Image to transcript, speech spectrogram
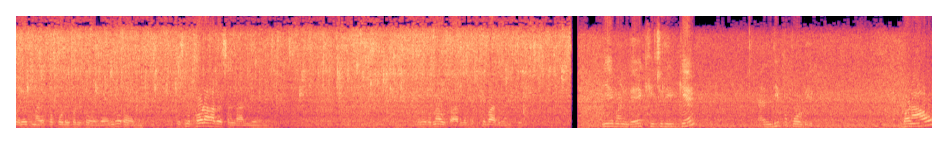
और एक हमारे पकौड़े बन के हो जाएँगे रेडी इसमें थोड़ा सा बेसन डाल लेंगे। तो मैं उतार लेती उसके बाद बनती ये बन गए खिचड़ी के हेल्दी पकौड़े। बनाओ,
